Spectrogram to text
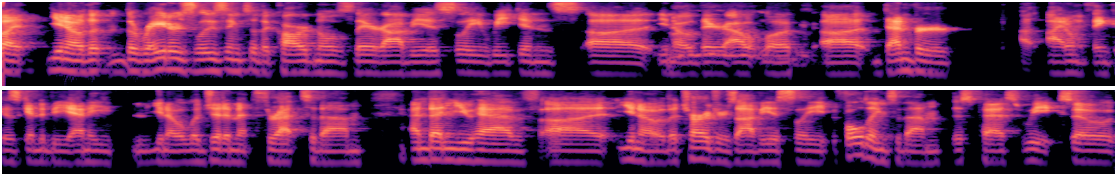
But you know, the the Raiders losing to the Cardinals there obviously weakens uh, you know their outlook. Uh, Denver, I don't think is going to be any you know legitimate threat to them. And then you have, uh, you know, the Chargers obviously folding to them this past week. So,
